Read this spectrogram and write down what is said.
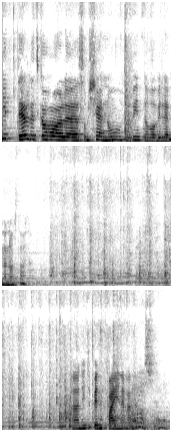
För mittdelen ska ha eh, som kännor. Jag vet inte var vi lämnar någonstans. อันนี้จะเป็นไฟนะคะ Ah, smart.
